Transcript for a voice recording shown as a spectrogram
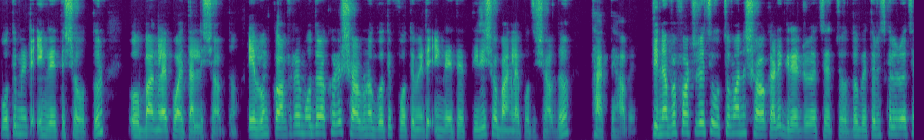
প্রতি মিনিটে ইংরেজিতে সত্তর ও বাংলায় পঁয়তাল্লিশ শব্দ। এবং কম্পিউটার মুদ্রাক্ষরের সর্বর্ণ গতি প্রতি মিনিটে ইংরেজিতে তিরিশ ও বাংলায় পঁচিশ শব্দ থাকতে হবে। তিন নম্বর পদটি রয়েছে উচ্চমানের সহকারী, গ্রেড রয়েছে চোদ্দ, বেতন স্কেল রয়েছে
